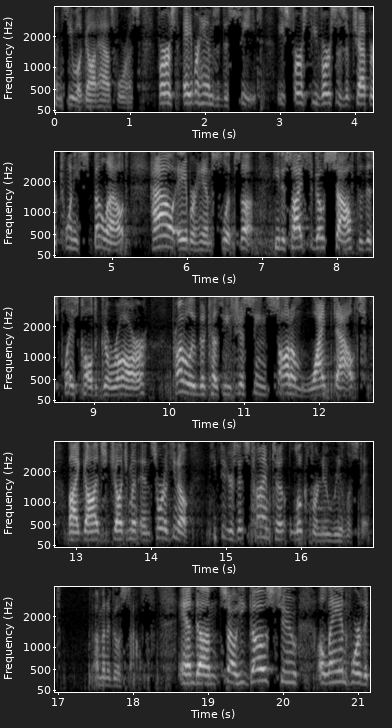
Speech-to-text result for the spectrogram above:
and see what God has for us. First, Abraham's deceit. These first few verses of chapter 20 spell out how Abraham slips up. He decides to go south to this place called Gerar, probably because he's just seen Sodom wiped out by God's judgment and sort of, you know, he figures it's time to look for new real estate. I'm going to go south. And um, so he goes to a land where the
